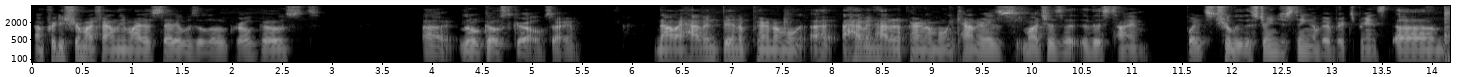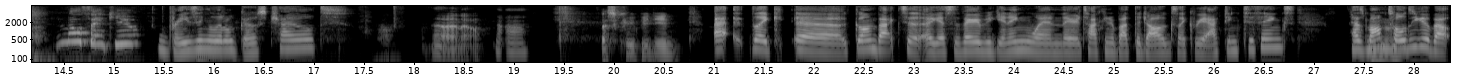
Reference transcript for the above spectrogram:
I'm pretty sure my family might have said it was a little girl ghost. Uh, little ghost girl, sorry. Now I haven't been a paranormal. Uh, I haven't had a paranormal encounter as much as uh, this time but it's truly the strangest thing I've ever experienced. Um, no, thank you. Raising a little ghost child. Uh, no. Uh-uh. That's creepy, dude. I, like uh, going back to I guess the very beginning when they're talking about the dogs like reacting to things. Has mom mm-hmm. told you about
